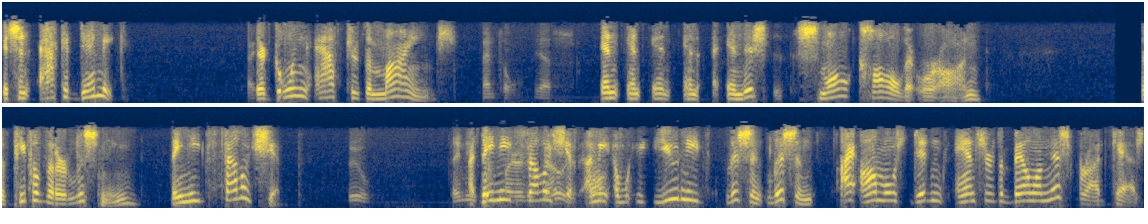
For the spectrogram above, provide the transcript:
It's an academic. They're going after the minds. Mental, yes. And and and and and this small call that we're on, the people that are listening, they need fellowship. Do. They need, They need somewhere to go fellowship. I mean, you need listen, listen. I almost didn't answer the bell on this broadcast.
